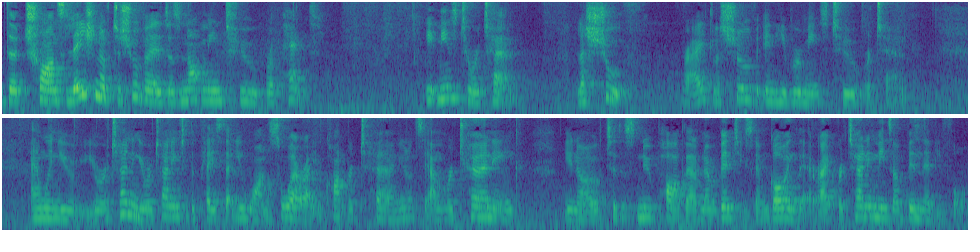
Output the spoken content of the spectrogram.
the translation of teshuva does not mean to repent. It means to return. Lashuv, right? Lashuv in Hebrew means to return. And when you, you're returning, you're returning to the place that you once were, right? You can't return. You don't say, I'm returning, you know, to this new park that I've never been to, so I'm going there, right? Returning means I've been there before.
